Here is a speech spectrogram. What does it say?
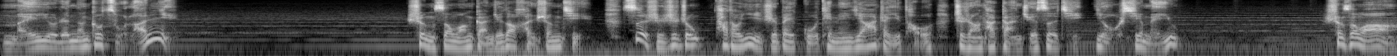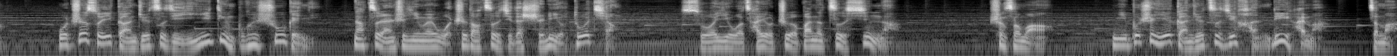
没有人能够阻拦你。圣僧王感觉到很生气，自始至终他都一直被古天明压着一头，这让他感觉自己有些没用。圣僧王，我之所以感觉自己一定不会输给你，那自然是因为我知道自己的实力有多强，所以我才有这般的自信呢。圣僧王，你不是也感觉自己很厉害吗？怎么？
